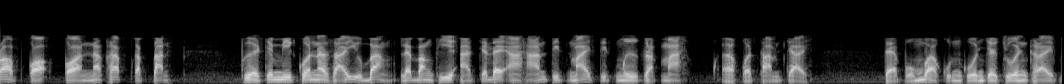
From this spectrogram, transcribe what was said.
รอบๆเกาะก่อนนะครับ กับตัน เพื่อจะมีคนอาศัยอยู่บ้าง และบางทีอาจจะได้อาหารติดไม้ติดมือกลับมาเออก็ตามใจ แต่ผมว่าคุณควรจะชวนใครไป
